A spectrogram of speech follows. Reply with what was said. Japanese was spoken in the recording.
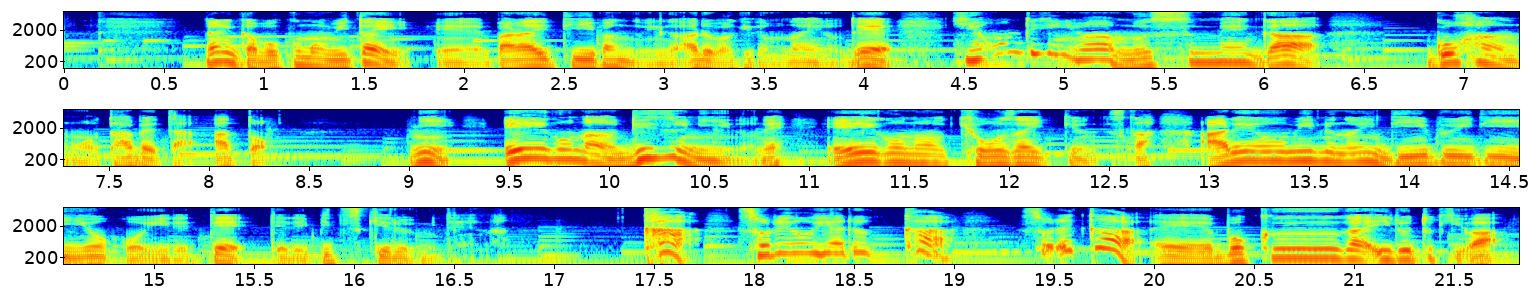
何か僕も見たい、えーバラエティ番組があるわけでもないので、基本的には娘がご飯を食べた後に、英語のあのディズニーのね、英語の教材っていうんですか、あれを見るのに DVD をこう入れてテレビつけるみたいな。か、それをやるか、それか、えー僕がいるときは、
